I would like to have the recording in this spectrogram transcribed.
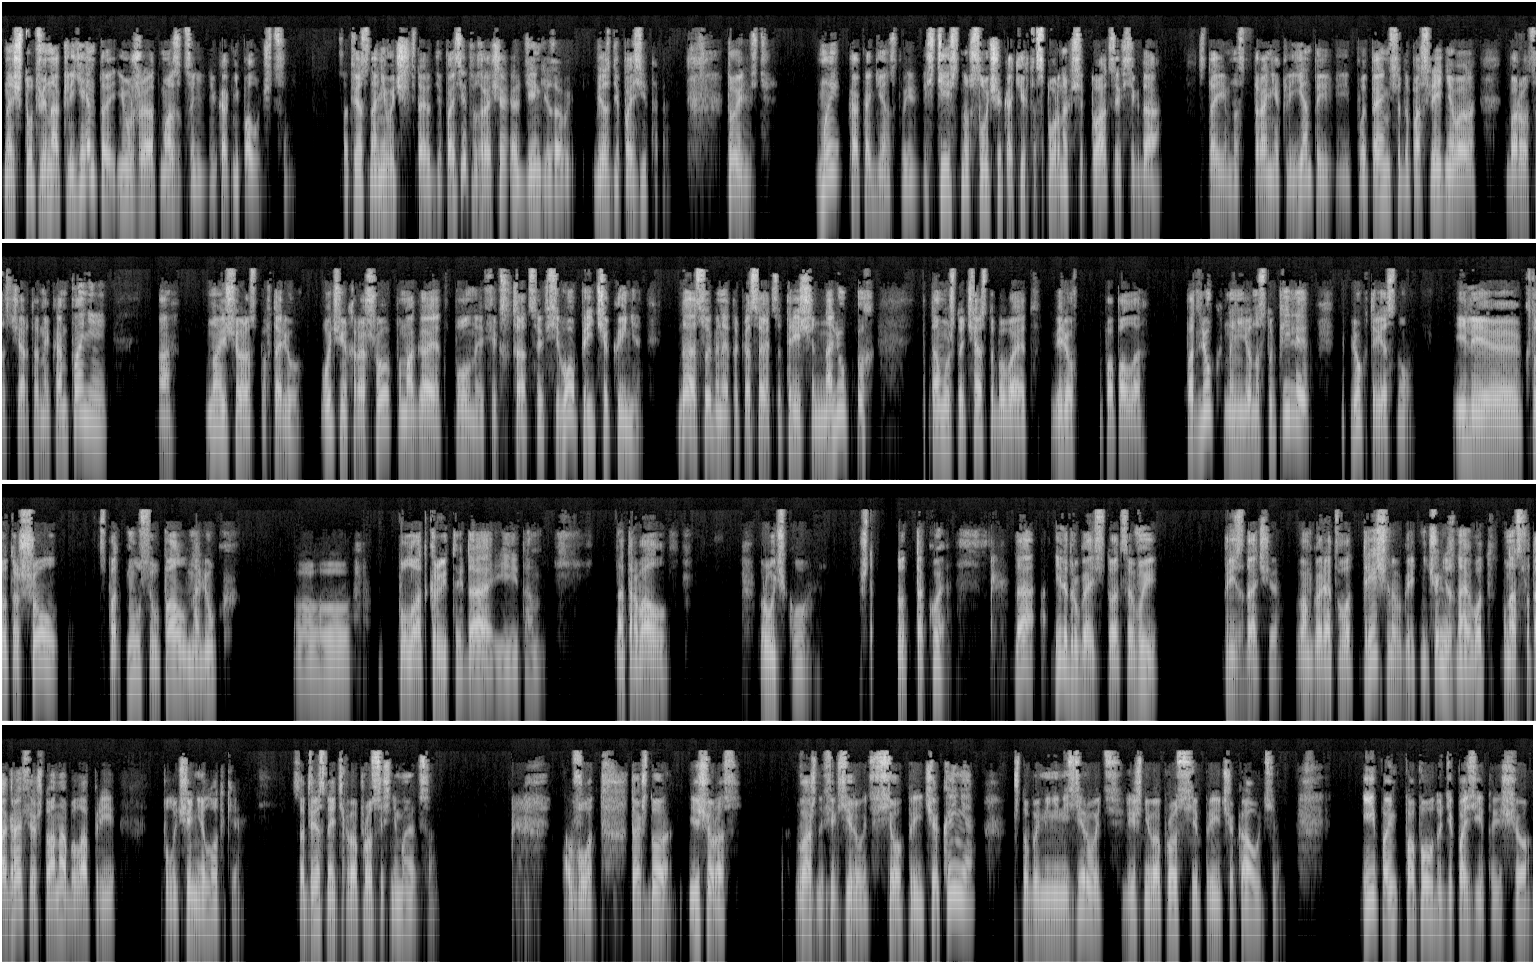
Значит, тут вина клиента, и уже отмазаться никак не получится. Соответственно, они вычитают депозит, возвращают деньги за, без депозита. То есть мы, как агентство, естественно, в случае каких-то спорных ситуаций всегда стоим на стороне клиента и пытаемся до последнего бороться с чартерной компанией. А, но еще раз повторю, очень хорошо помогает полная фиксация всего при чекине. Да, особенно это касается трещин на люках, потому что часто бывает, веревка попала под люк, на нее наступили, люк треснул. Или кто-то шел, споткнулся, упал на люк э, полуоткрытый, да, и там оторвал ручку, что-то такое. Да, или другая ситуация, вы при сдаче, вам говорят, вот трещина, вы говорите, ничего не знаю, вот у нас фотография, что она была при получении лодки. Соответственно, эти вопросы снимаются. Вот. Так что, еще раз, важно фиксировать все при чек-ине, чтобы минимизировать лишние вопросы при чекауте. И по, по поводу депозита еще.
